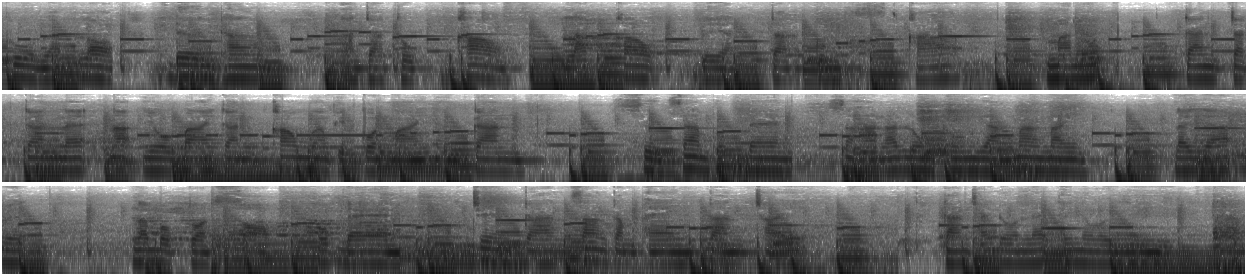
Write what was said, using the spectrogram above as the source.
ผู้ลักลอบ เดินทาง อาจจะถูกเข้าลักเข้า เปลี่ยนจากกลุ่มค้ามนุษย์ การจัดการและนโยบายการเข้าเมืองผิดกฎหมายหนึ่งการสืบสร้างพรมแดน สหรัฐลงทุนอย่างมากในระยะเวลา ระบบตรวจสอบพบแดน เช่นการสร้างกำแพง การใช้ การใช้โดรนและเทคโนโลยี การ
